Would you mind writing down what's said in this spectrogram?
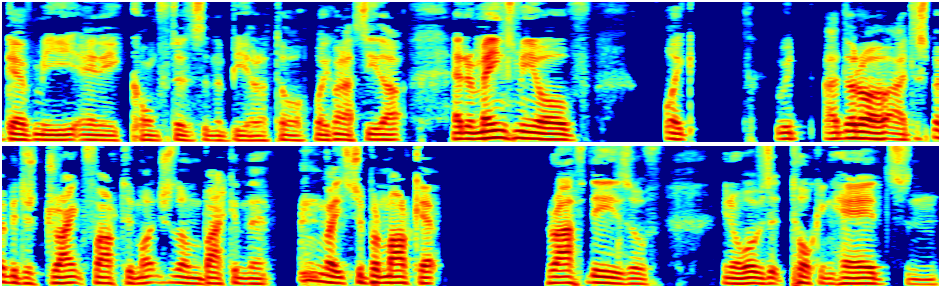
give me any confidence in the beer at all. Like when I see that, it reminds me of like we I don't know. I just maybe just drank far too much of them back in the like supermarket craft days of you know what was it Talking Heads and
